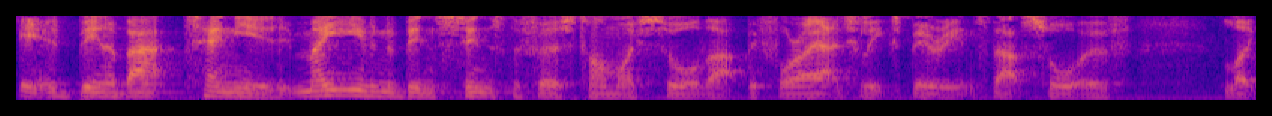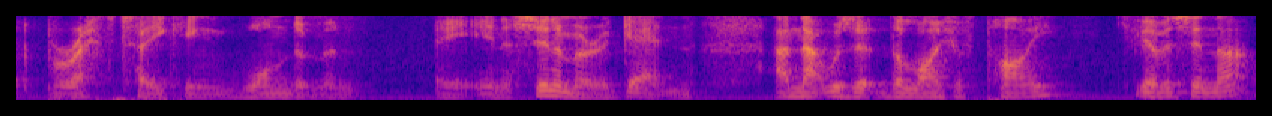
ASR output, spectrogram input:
it had been about 10 years. It may even have been since the first time I saw that before I actually experienced that sort of like breathtaking wonderment in a cinema again. And that was at The Life of Pi. Have you ever seen that?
